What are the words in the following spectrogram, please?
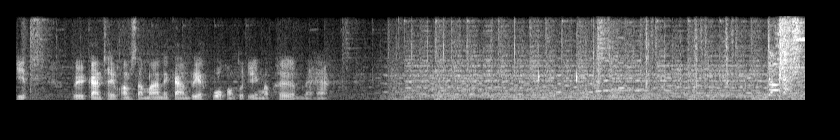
พิษ หรือการใช้ความสามารถในการเรียกพวกของตัวเองมาเพิ่มนะฮะ どうだ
